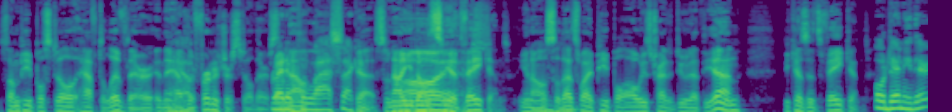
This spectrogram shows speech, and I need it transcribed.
some people still have to live there, and they have Yep. their furniture still there. Right so up now, to the last second. Yeah, so now you don't Oh, see yes. it vacant. You know, so that's why people always try to do it at the end because it's vacant. Oh, Denny, they're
